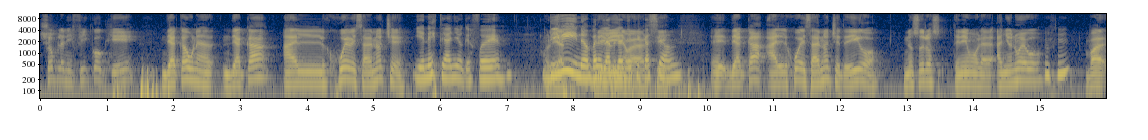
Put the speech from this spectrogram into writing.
yo planifico que de acá una de acá al jueves a la noche Y en este año que fue divino para la planificación. sí. Eh, de acá al jueves a la noche, te digo, nosotros tenemos el año nuevo, va-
